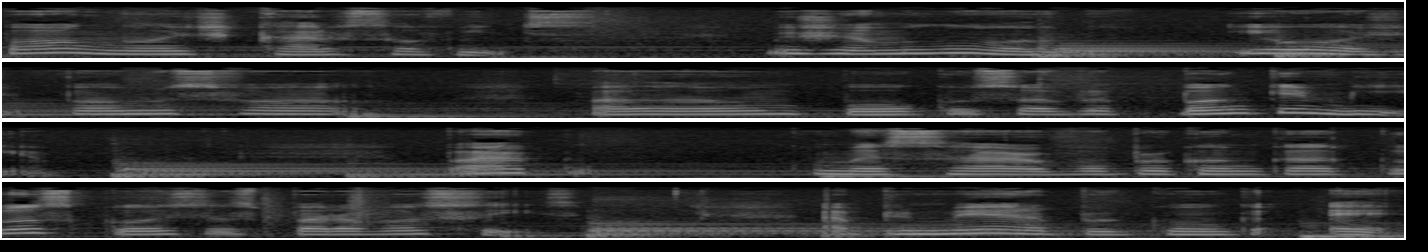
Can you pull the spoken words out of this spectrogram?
Boa noite, caros ouvintes. Me chamo Luana e hoje vamos fa falar um pouco sobre a pandemia. Começar, vou perguntar duas coisas para vocês. A primeira pergunta é:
